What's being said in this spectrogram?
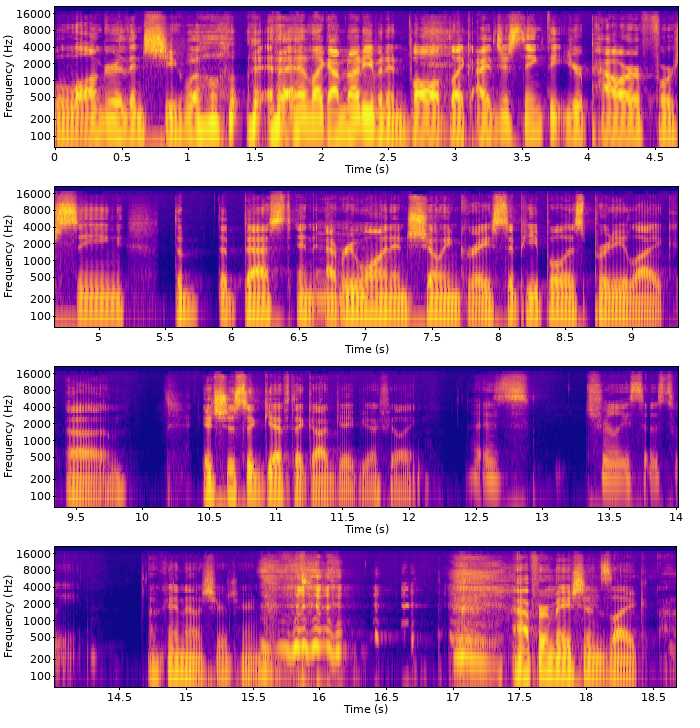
longer than she will. and, and, like I'm not even involved. Like I just think that your power for seeing the the best in everyone and showing grace to people is pretty like um it's just a gift that God gave you, I feel like. That is truly so sweet. Okay, now it's your turn. affirmations like oh,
